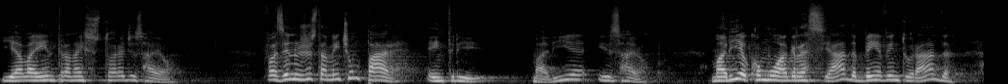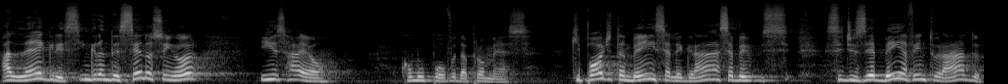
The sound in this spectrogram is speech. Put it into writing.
e ela entra na história de Israel, fazendo justamente um par entre Maria e Israel. Maria, como agraciada, bem-aventurada, alegre-se, engrandecendo ao Senhor, e Israel, como o povo da promessa, que pode também se alegrar, se, se dizer bem-aventurado,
